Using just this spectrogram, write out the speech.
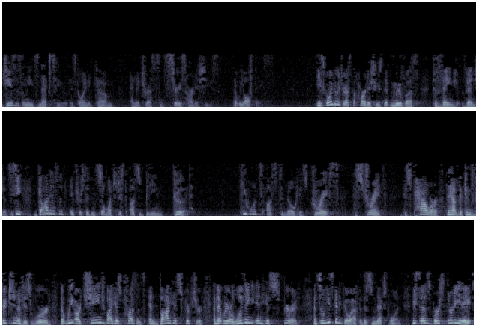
Jesus in these next two is going to come and address some serious hard issues that we all face. He's going to address the hard issues that move us to vengeance. You see, God isn't interested in so much just us being good. He wants us to know His grace, His strength, his power, to have the conviction of His Word, that we are changed by His presence and by His Scripture, and that we are living in His Spirit. And so He's going to go after this next one. He says, verse 38,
